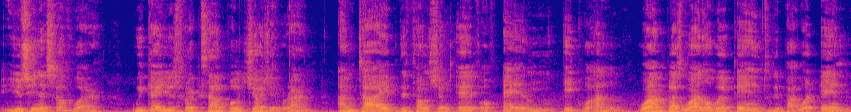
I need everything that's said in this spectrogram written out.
using a software, we can use, for example, GeoGebra and type the function f of n equal 1 plus 1 over n to the power n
